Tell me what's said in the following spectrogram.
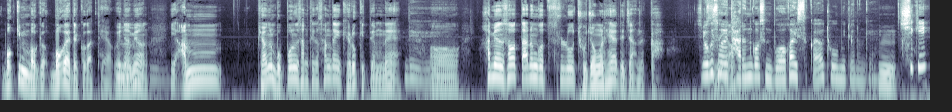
먹긴 먹여 먹어야 될 것 같아요. 왜냐하면 음, 음. 이암 변을 못 보는 상태가 상당히 괴롭기 때문에 네. 어 하면서 다른 것들로 조정을 해야 되지 않을까. 싶습니다. 여기서의 다른 것은 뭐가 있을까요? 도움이 되는 게 음. 시기?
